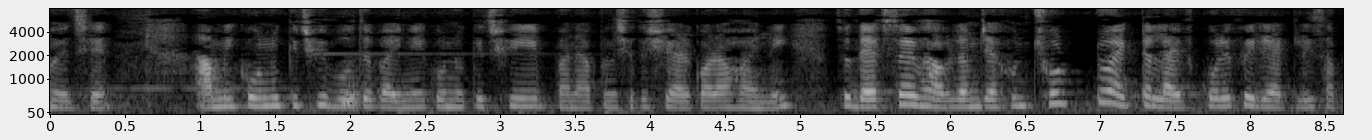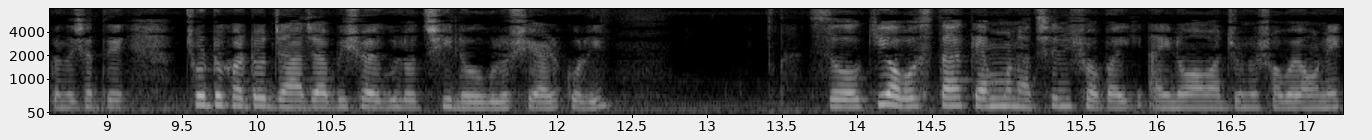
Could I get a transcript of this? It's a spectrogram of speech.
হয়েছে, আমি কোনো কিছুই বলতে পারিনি, কোনো কিছুই মানে আপনাদের সাথে শেয়ার করা হয়নি। তো দ্যাটস ওয়াই ভাবলাম যে এখন ছোট্ট একটা লাইভ করে ফেলি অ্যাটলিস্ট আপনাদের সাথে ছোটোখাটো যা যা বিষয়গুলো ছিল, ওগুলো শেয়ার করি। সো কি অবস্থা? কেমন আছেন সবাই? আই নো আমার জন্য সবাই অনেক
